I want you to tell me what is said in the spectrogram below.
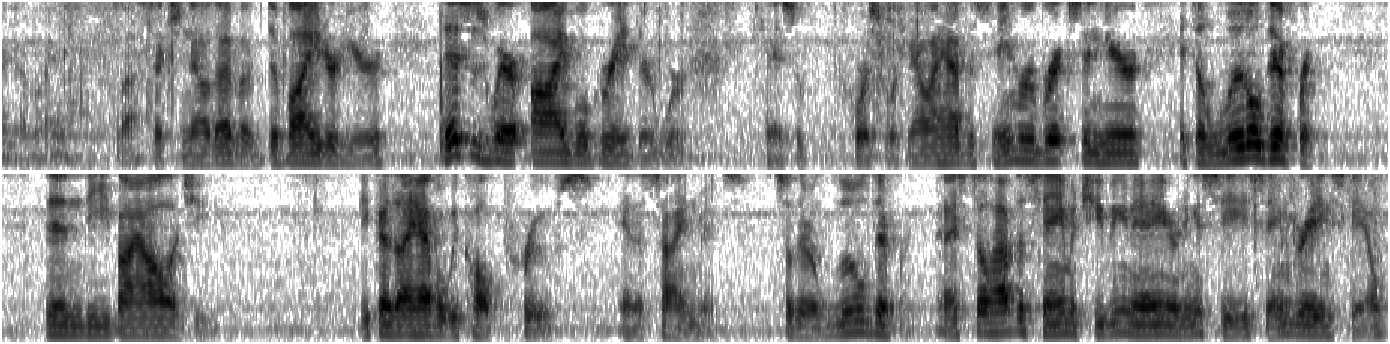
I got my last section now. I have a divider here. This is where I will grade their work. Okay, so coursework. Now I have the same rubrics in here. It's a little different than the biology because I have what we call proofs and assignments. So they're a little different. And I still have the same achieving an A, earning a C, same grading scale,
